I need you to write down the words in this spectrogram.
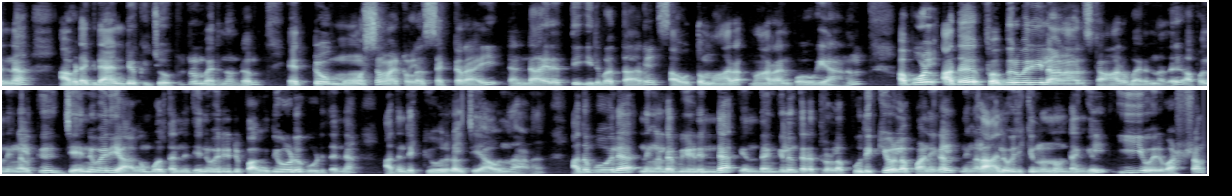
തന്നെ അവിടെ ഗ്രാൻഡ് ഡ്യൂക്ക് ജൂപ്പിറ്ററും വരുന്നുണ്ട്. ഏറ്റവും മോശമായിട്ടുള്ള സെക്ടറായി രണ്ടായിരത്തി ഇരുപത്തി സൗത്ത് മാറാൻ പോവുകയാണ്. അപ്പോൾ അത് ഫെബ്രുവരിയിലാണ് ആ ഒരു സ്റ്റാർ വരുന്നത്. അപ്പോൾ നിങ്ങൾക്ക് ജനുവരി ആകുമ്പോൾ തന്നെ ജനുവരി ഒരു പകുതിയോട് കൂടി തന്നെ അതിന്റെ ക്യൂറുകൾ ചെയ്യാവുന്നതാണ്. അതുപോലെ നിങ്ങളുടെ വീടിന്റെ എന്തെങ്കിലും തരത്തിലുള്ള പുതുക്കിയുള്ള പണികൾ നിങ്ങൾ ആലോചിക്കുന്നുണ്ടെങ്കിൽ ഈ ഒരു വർഷം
